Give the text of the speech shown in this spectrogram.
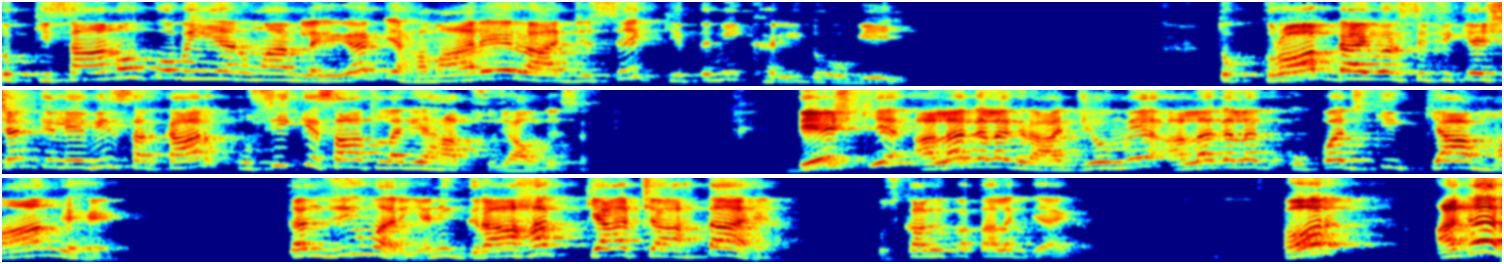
तो किसानों को भी यह अनुमान लगेगा कि हमारे राज्य से कितनी खरीद होगी। तो क्रॉप डाइवर्सिफिकेशन के लिए भी सरकार उसी के साथ लगे हाथ सुझाव दे सकती देश के अलग अलग राज्यों में अलग अलग उपज की क्या मांग है? कंज्यूमर यानी ग्राहक क्या चाहता है, उसका भी पता लग जाएगा। और अगर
